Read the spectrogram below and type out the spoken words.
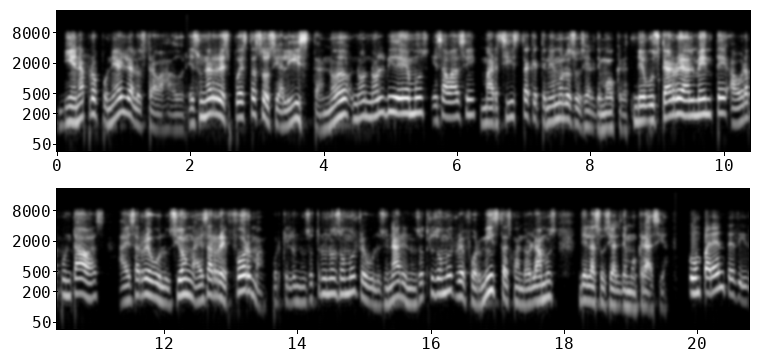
viene a proponerle a los trabajadores. Es una respuesta socialista. No, no, no olvidemos esa base marxista que tenemos los socialdemócratas. De buscar realmente, ahora apuntabas, a esa revolución, a esa reforma, porque nosotros no somos revolucionarios, nosotros somos reformistas cuando hablamos de la socialdemocracia. Un paréntesis,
